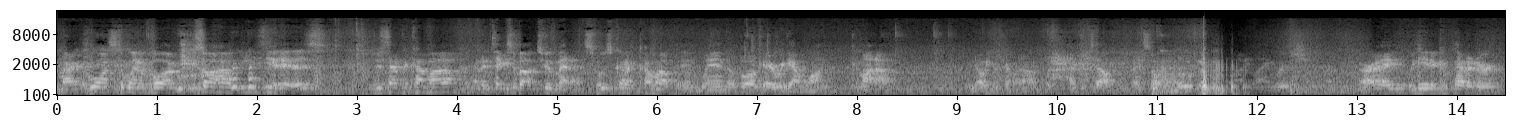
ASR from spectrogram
All right, who wants to win a book? You saw how easy it is. You just have to come up, and it takes about two minutes. Who's going to come up and win a book? Here, we got one. Come on up. You know you're coming up. I can tell. I saw the movement, body language. All right, we need a competitor.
